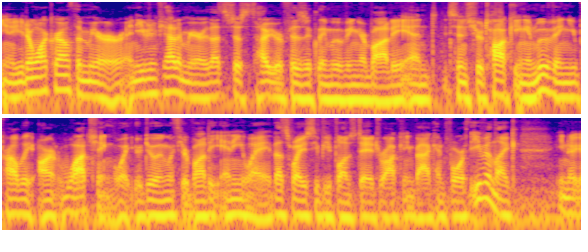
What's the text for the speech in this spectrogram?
you know you don't walk around with a mirror and even if you had a mirror that's just how you're physically moving your body. And since you're talking and moving you probably aren't watching what you're doing with your body anyway. That's why you see people on stage rocking back and forth. Even like you know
